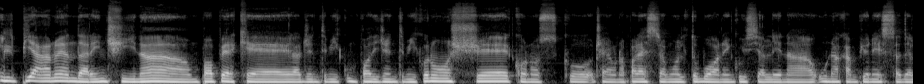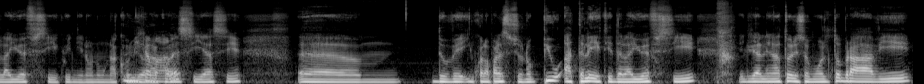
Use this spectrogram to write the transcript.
il piano è andare in Cina un po' perché la gente mi- un po' di gente mi conosce, conosco, c'è una palestra molto buona in cui si allena una campionessa della UFC, quindi non una cogliona qualsiasi. ehm, dove in quella palestra ci sono più atleti della UFC, gli allenatori sono molto bravi.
